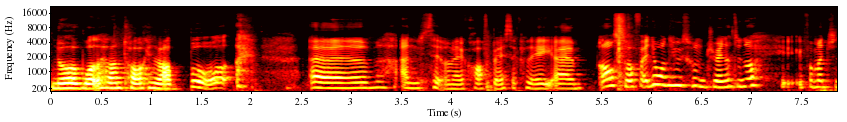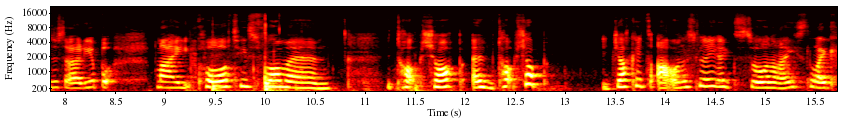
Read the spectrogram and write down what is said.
know what the hell I'm talking about, but um, to take my makeup off basically. Um, also, for anyone who's wondering, I don't know if I mentioned this earlier, but my coat is from um, Topshop. Um, Topshop jackets are honestly like so nice. Like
